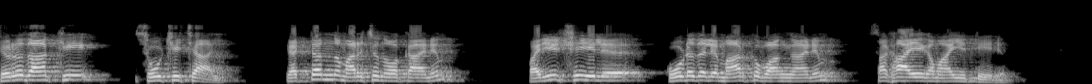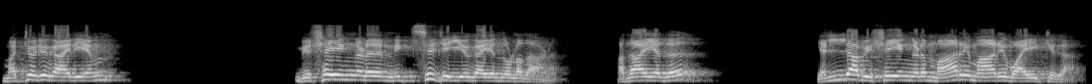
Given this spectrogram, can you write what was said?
ചെറുതാക്കി സൂക്ഷിച്ചാൽ പെട്ടെന്ന് മറിച്ചു നോക്കാനും പരീക്ഷയിൽ കൂടുതൽ മാർക്ക് വാങ്ങാനും സഹായകമായി തീരും. മറ്റൊരു കാര്യം വിഷയങ്ങൾ മിക്സ് ചെയ്യുക എന്നുള്ളതാണ്. അതായത് എല്ലാ വിഷയങ്ങളും മാറി മാറി വായിക്കുക.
